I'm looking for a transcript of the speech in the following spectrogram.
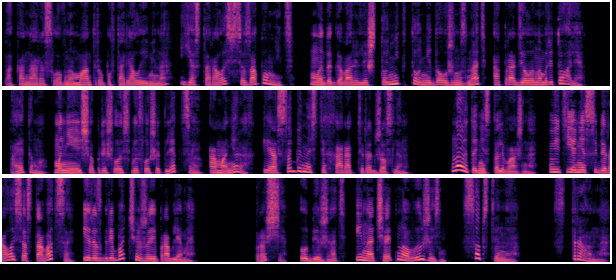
Пока Нара словно мантру повторяла имена, я старалась все запомнить. Мы договорились, что никто не должен знать о проделанном ритуале. Поэтому мне еще пришлось выслушать лекцию о манерах и особенностях характера Джослин. Но это не столь важно, ведь я не собиралась оставаться и разгребать чужие проблемы. Проще убежать и начать новую жизнь, собственную. Странно,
